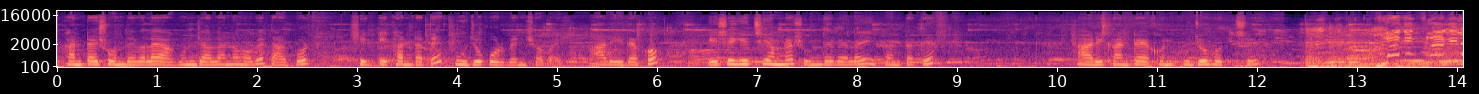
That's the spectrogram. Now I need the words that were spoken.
এখানটায় সন্ধ্যাবেলায় আগুন জ্বালানো হবে। তারপর সে এখানটাতে পুজো করবেন সবাই। আর এই দেখো এসে গেছি আমরা সন্ধেবেলায় এখানটাতে। আর এখানটা এখন পুজো হচ্ছে। Thank vlogging,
